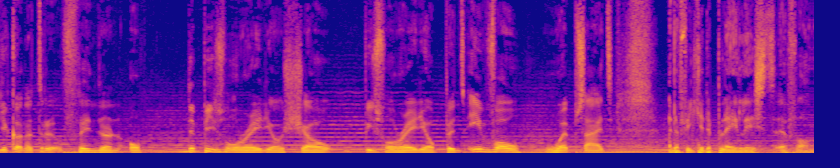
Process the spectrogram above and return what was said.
Je kan het terugvinden op de Peaceful Radio Show. Peacefulradio.info website. En dan vind je de playlist van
